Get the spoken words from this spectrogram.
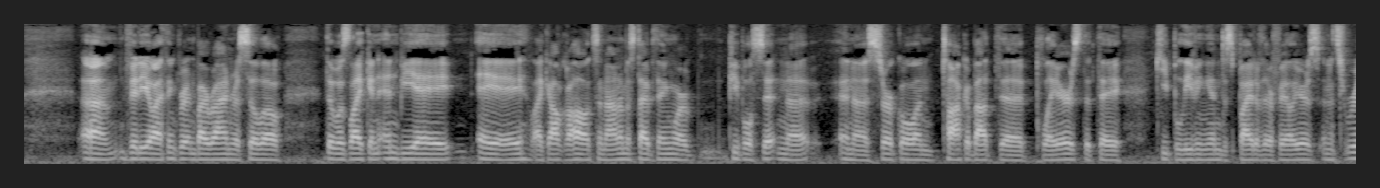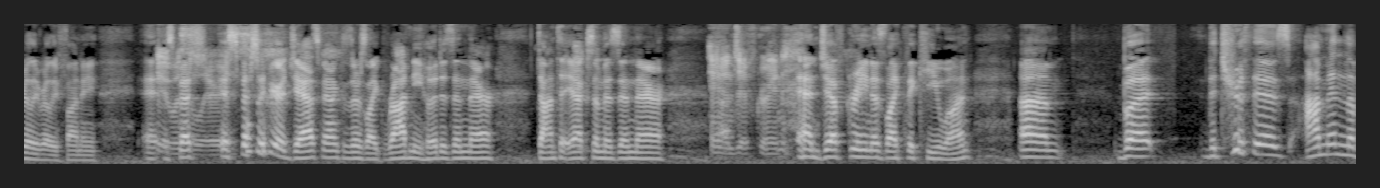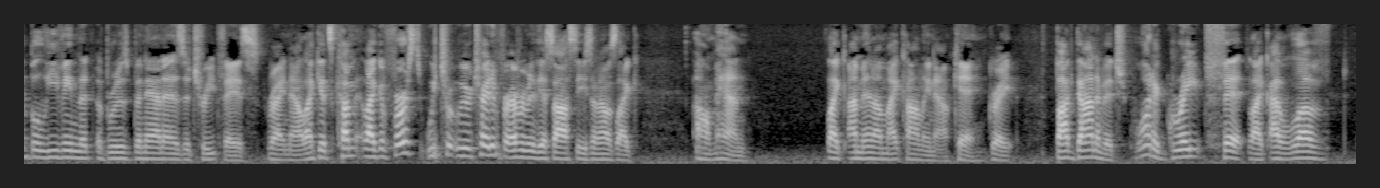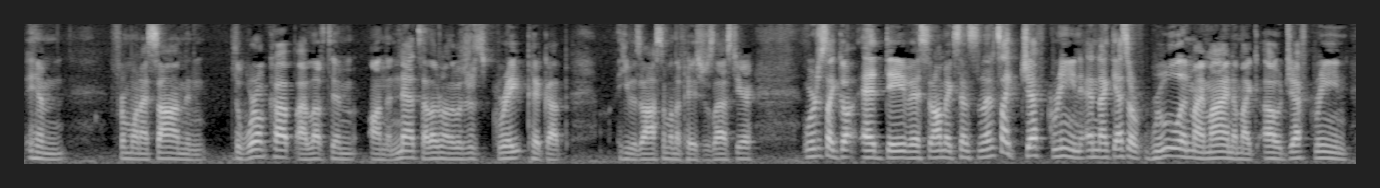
um, video, I think written by Ryan Russillo, that was like an NBA AA, like Alcoholics Anonymous type thing, where people sit in a in a circle and talk about the players that they keep believing in despite of their failures, and it's really really funny. Especially especially if you're a jazz fan, because there's like Rodney Hood is in there, Dante Exum is in there And Jeff Green. and Jeff Green is like the key one. Um, but the truth is, I'm in the believing that a bruised banana is a treat phase right now. Like it's coming. Like at first, we tr- we were trading for everybody this off season. I was like, oh man, like I'm in on Mike Conley now. Okay, great. Bogdanovich, what a great fit. Like I loved him from when I saw him in the World Cup. I loved him on the Nets. I loved him on the Wizards. Great pickup. he was awesome on the Pacers last year. We're just like Ed Davis, it all makes sense. And then it's like Jeff Green, and like as a rule in my mind, I'm like, oh, Jeff Green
